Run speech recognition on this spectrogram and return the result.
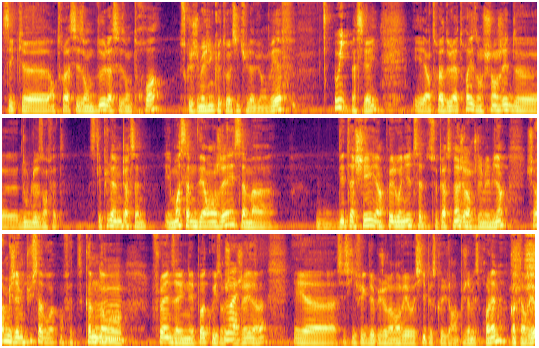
c'est que entre la saison 2 et la saison 3, parce que j'imagine que toi aussi tu l'as vu en VF, Oui. la série, et entre la 2 et la 3, ils ont changé de doubleuse en fait. C'était plus la même personne. Et moi ça me dérangeait, ça m'a détaché et un peu éloigné de cette- ce personnage alors que je l'aimais bien. Je suis ah mais j'aime plus sa voix en fait. Comme dans Mhm. Friends à une époque où ils ont Ouais. changé là. et euh, c'est ce qui fait que depuis je regarde en VO aussi parce qu'il y aura plus jamais ce problème quand t'es en VO.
